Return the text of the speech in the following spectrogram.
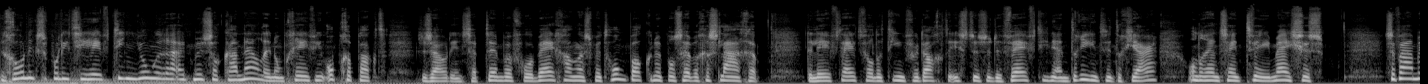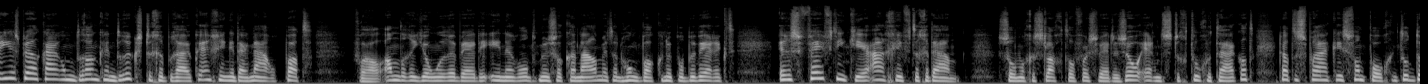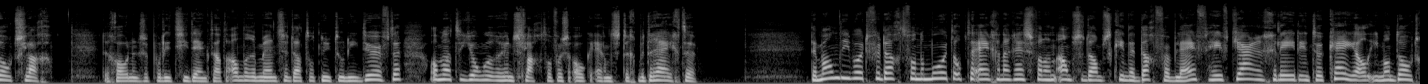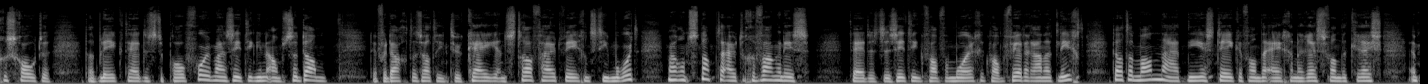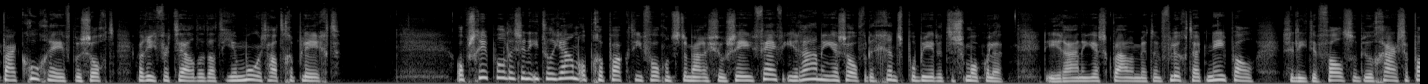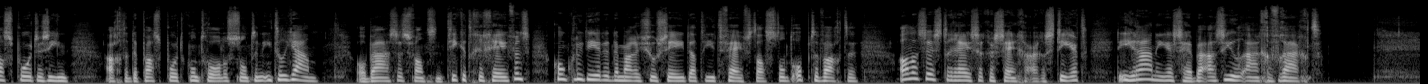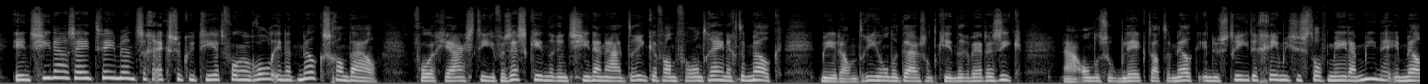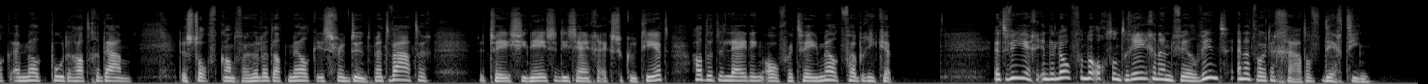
De Groningse politie heeft tien jongeren uit Musselkanaal en omgeving opgepakt. Ze zouden in september voorbijgangers met honkbalknuppels hebben geslagen. De leeftijd van de tien verdachten is tussen de 15 en 23 jaar. Onder hen zijn twee meisjes. Ze kwamen eerst bij elkaar om drank en drugs te gebruiken en gingen daarna op pad. Vooral andere jongeren werden in en rond Musselkanaal met een honkbalknuppel bewerkt. Er is 15 keer aangifte gedaan. Sommige slachtoffers werden zo ernstig toegetakeld dat er sprake is van poging tot doodslag. De Groningse politie denkt dat andere mensen dat tot nu toe niet durfden, omdat de jongeren hun slachtoffers ook ernstig bedreigden. De man die wordt verdacht van de moord op de eigenares van een Amsterdams kinderdagverblijf heeft jaren geleden in Turkije al iemand doodgeschoten. Dat bleek tijdens de proforma-zitting in Amsterdam. De verdachte zat in Turkije een straf uit wegens die moord, maar ontsnapte uit de gevangenis. Tijdens de zitting van vanmorgen kwam verder aan het licht dat de man na het neersteken van de eigenares van de crash een paar kroegen heeft bezocht waar hij vertelde dat hij een moord had gepleegd. Op Schiphol is een Italiaan opgepakt die volgens de marechaussee vijf Iraniërs over de grens probeerde te smokkelen. De Iraniërs kwamen met een vlucht uit Nepal. Ze lieten valse Bulgaarse paspoorten zien. Achter de paspoortcontrole stond een Italiaan. Op basis van zijn ticketgegevens concludeerde de marechaussee dat hij het vijfstal stond op te wachten. Alle zes reizigers zijn gearresteerd. De Iraniërs hebben asiel aangevraagd. In China zijn twee mensen geëxecuteerd voor een rol in het melkschandaal. Vorig jaar stierven zes kinderen in China na het drinken van verontreinigde melk. Meer dan 300.000 kinderen werden ziek. Na onderzoek bleek dat de melkindustrie de chemische stof melamine in melk en melkpoeder had gedaan. De stof kan verhullen dat melk is verdund met water. De twee Chinezen die zijn geëxecuteerd hadden de leiding over twee melkfabrieken. Het weer. In de loop van de ochtend regen en veel wind en het wordt een graad of 13.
